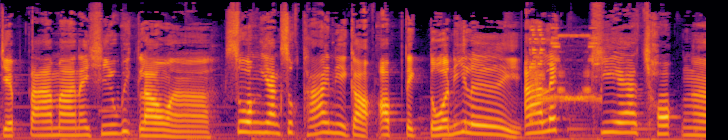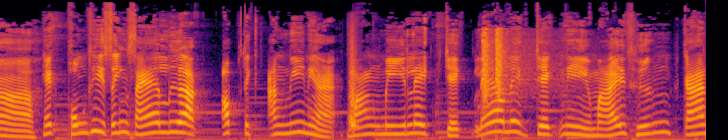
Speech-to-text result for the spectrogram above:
เจ็บตามมาในชีวิตเราอะส่วนอย่างสุดท้ายนี่ก็ออปติกตัวนี้เลย อาเล็กเคียช็อกอะเฮกพงที่สิงแสเลือก ออปติกอันนี้เนี่ยมันมีเลขเจ็กแล้วเลขเจ็กนี่หมายถึงการ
